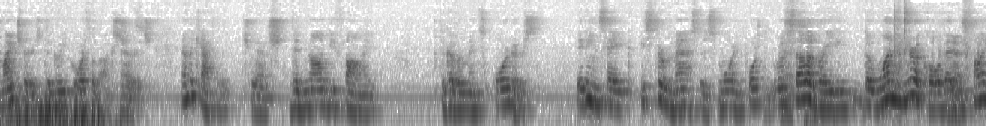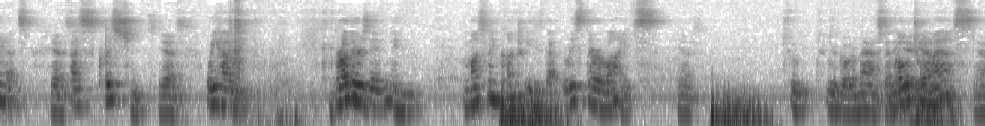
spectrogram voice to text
my church, the Greek Orthodox Yes. Church, and the Catholic Church did not defy the government's orders. They didn't say Easter Mass is more important. We're Yes. celebrating the one miracle that Yes. defines us Yes. as Christians. Yes. We have brothers in, in Muslim countries that risk their lives Yes. to, To go to mass. to go day, to yeah. Mass. Yeah.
